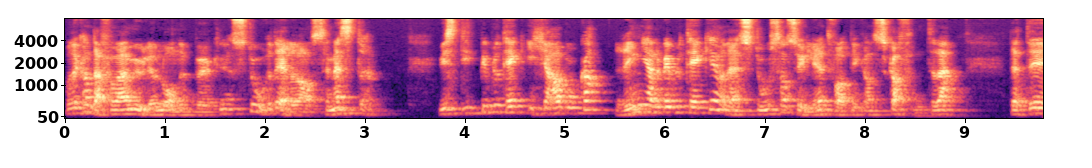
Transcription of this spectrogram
og det kan derfor være mulig å låne bøkene store deler av semesteret. Hvis ditt bibliotek ikke har boka, ring gjerne biblioteket, og det er stor sannsynlighet for at de kan skaffe den til deg. Dette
